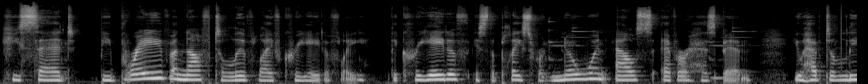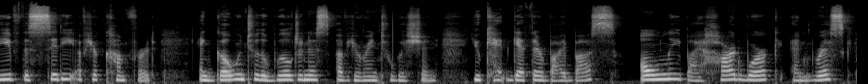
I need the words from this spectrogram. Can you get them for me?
He said, be brave enough to live life creatively. The creative is the place where no one else ever has been. You have to leave the city of your comfort and go into the wilderness of your intuition. You can't get there by bus, only by hard work and risk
